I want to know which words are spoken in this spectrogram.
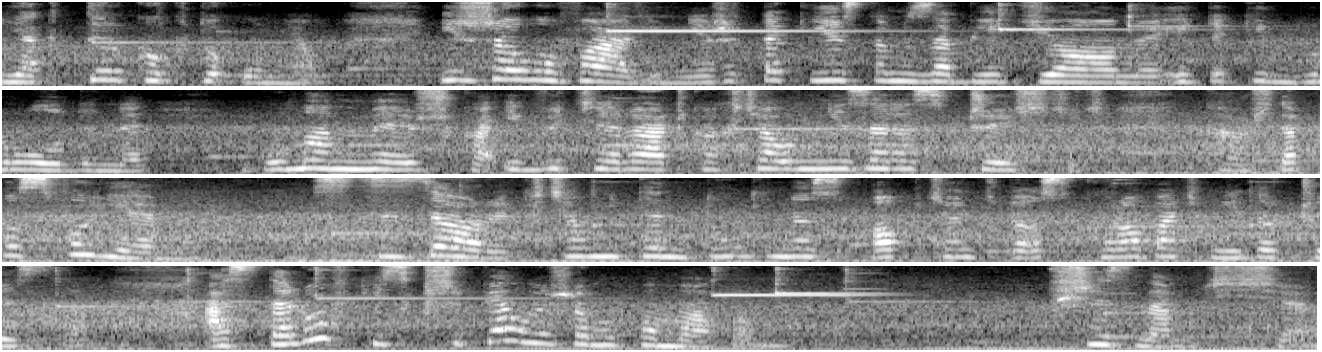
jak tylko kto umiał, i żałowali mnie, że taki jestem zawiedziony i taki brudny. Guma myszka i wycieraczka chciały mnie zaraz czyścić, każda po swojemu. Scyzoryk chciał mi ten długi nos obciąć i oskrobać mnie do czysta, a stalówki skrzypiały, że mu pomogą. Przyznam ci się,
